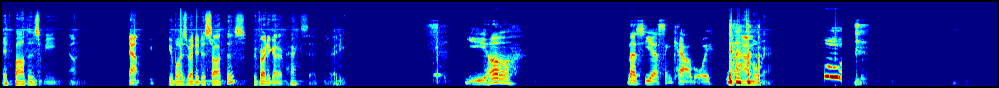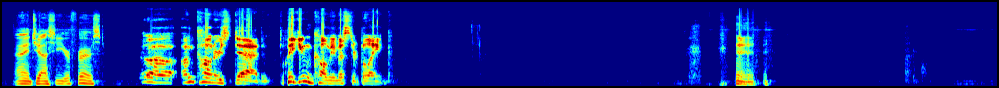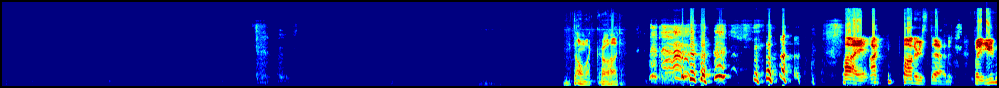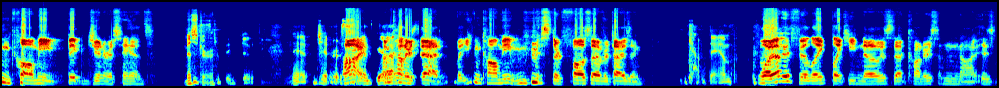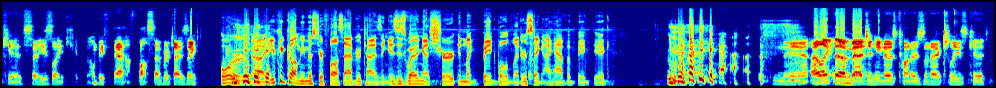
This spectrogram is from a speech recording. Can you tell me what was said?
It bothers me none. Now, you boys ready to start this? We've already got our pack set and ready. Yeehaw. That's yes and cowboy. I'm aware. Alright, Joshy, you're first. Uh, I'm Connor's dad, but you can call me Mr. Blank. oh my god. Hi, I'm Connor's dad, but you can call me Big Generous Hands. Mister. Big gen- yeah, generous. Hi, hands, I'm. Connor's dad, but you can call me Mr. False Advertising. God damn. What I feel like, like he knows that Connor's not his kid, so he's like, call me fat false advertising. Or uh, you could call me Mr. False Advertising. Is he's wearing a shirt in like big bold letters saying I have a big dick? yeah. Nah, I like to imagine he knows Connor's not actually his kid.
